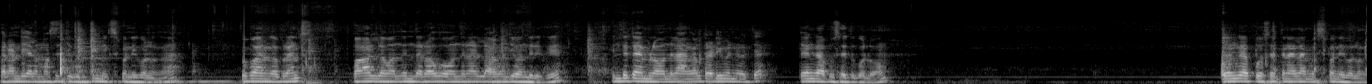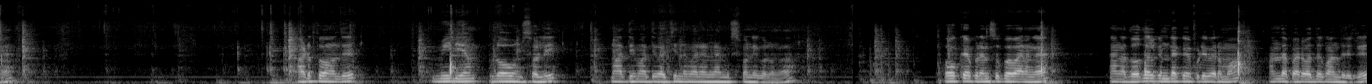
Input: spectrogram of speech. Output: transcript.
கரண்டியால் மசிச்சு கொடுத்து மிக்ஸ் பண்ணிக்கொள்ளுங்க. இப்போ பாருங்கள் ஃப்ரெண்ட்ஸ் பாலில் வந்து இந்த ரவை வந்து நல்லா அவிஞ்சு வந்திருக்கு. இந்த டைமில் வந்து நாங்கள் ரெடி பண்ணி வச்ச தேங்காய் பூ சேர்த்துக்கொள்வோம். தேங்காய் பூ சேர்த்து நல்லா மிக்ஸ் பண்ணிக்கொள்ளுங்க. அடுப்பை வந்து மீடியம் லோவுன்னு சொல்லி மாற்றி மாற்றி வச்சு இந்த மாதிரி நல்லா மிக்ஸ் பண்ணிக்கொள்ளுங்க. ஓகே ஃப்ரெண்ட்ஸ் இப்போ பாருங்கள் நாங்கள் தொதல் கிண்டக்கு எப்படி வருமோ அந்த பருவத்துக்கு வந்திருக்கு.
